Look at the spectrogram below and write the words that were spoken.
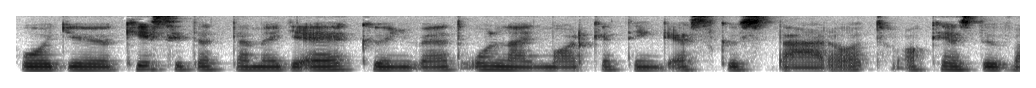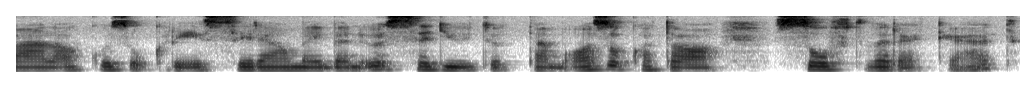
hogy készítettem egy e-könyvet, online marketing eszköztárat a kezdő vállalkozók részére, amelyben összegyűjtöttem azokat a szoftvereket,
